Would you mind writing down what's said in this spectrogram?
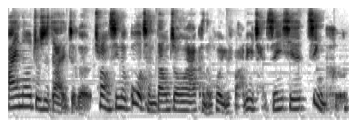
I 呢，就是在这个创新的过程当中啊，可能会与法律产生一些竞合。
